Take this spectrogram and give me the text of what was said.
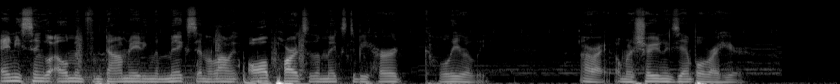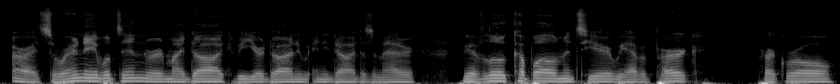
any single element from dominating the mix and allowing all parts of the mix to be heard clearly. All right, I'm going to show you an example right here. All right, so we're in Ableton. We're in my DAW. It could be your DAW, any, any DAW. It doesn't matter. We have a little couple elements here. We have a perk, perk roll.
